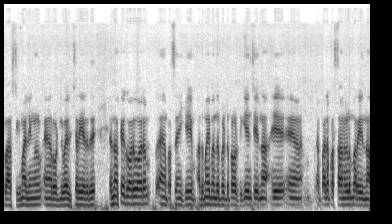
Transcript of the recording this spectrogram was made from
പ്ലാസ്റ്റിക് മാലിന്യങ്ങൾ റോഡിൽ വലിച്ചെറിയരുത് എന്നൊക്കെ ഏഹ് പ്രസംഗിക്കുകയും അതുമായി ബന്ധപ്പെട്ട് പ്രവർത്തിക്കുകയും ചെയ്യുന്ന ഈ പല പ്രസ്താവനകളും പറയുന്ന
